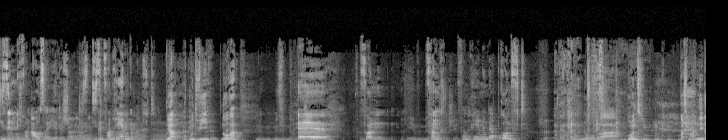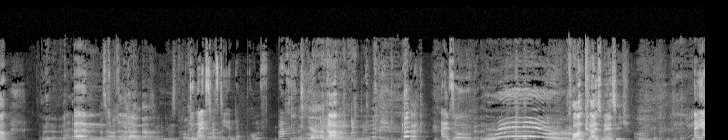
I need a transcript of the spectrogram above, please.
die sind nicht von Außerirdischen. Die, die sind von Rehen gemacht. Ja, und wie, Nora? Äh, von, von, von Rehen in der Brunft. Nora. Und? Was machen die da? Ähm, Was machen die denn da? Du meinst, was die in der Brunft machen? Ja. Also, Kornkreismäßig. Naja,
